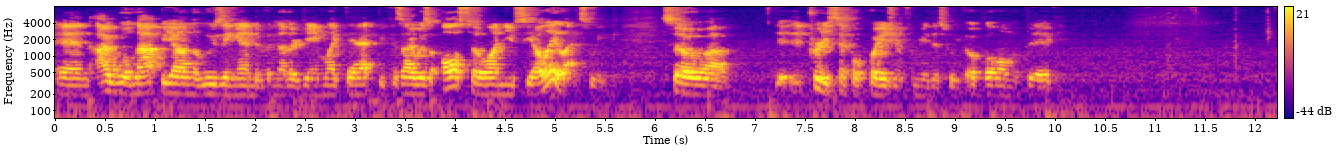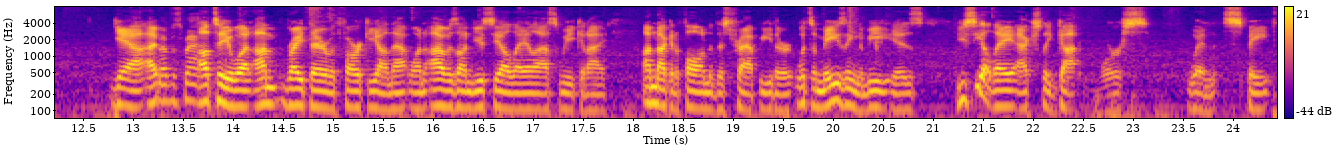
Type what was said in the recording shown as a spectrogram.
and I will not be on the losing end of another game like that because I was also on UCLA last week. So, uh, it, it- pretty simple equation for me this week. Oklahoma big. Yeah, I, I'll tell you what, I'm right there with Farkey on that one. I was on UCLA last week, and I, I'm not going to fall into this trap either. What's amazing to me is UCLA actually got worse when Speight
